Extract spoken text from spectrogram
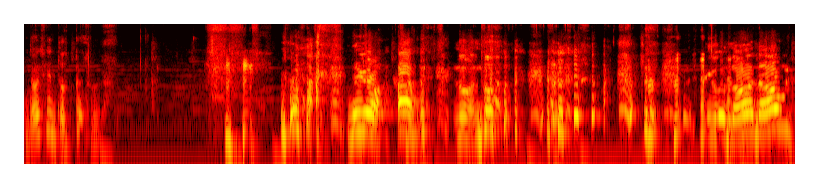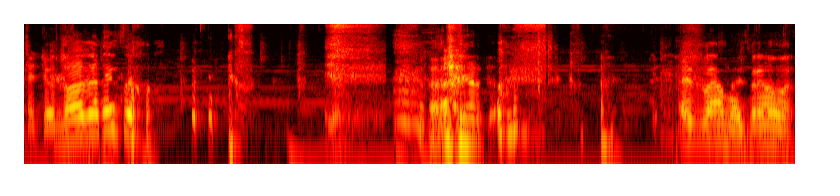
200 pesos. Digo, ah, no, no. Digo, no, no, muchachos, no hagan eso. Es cierto. Es broma.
